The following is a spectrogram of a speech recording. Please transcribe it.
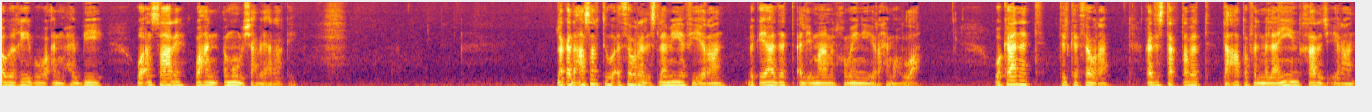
أو يغيب عن محبيه وأنصاره وعن عموم الشعب العراقي؟ لقد عاصرت الثورة الإسلامية في إيران بقيادة الإمام الخميني رحمه الله. وكانت تلك الثورة قد استقطبت تعاطف الملايين خارج إيران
